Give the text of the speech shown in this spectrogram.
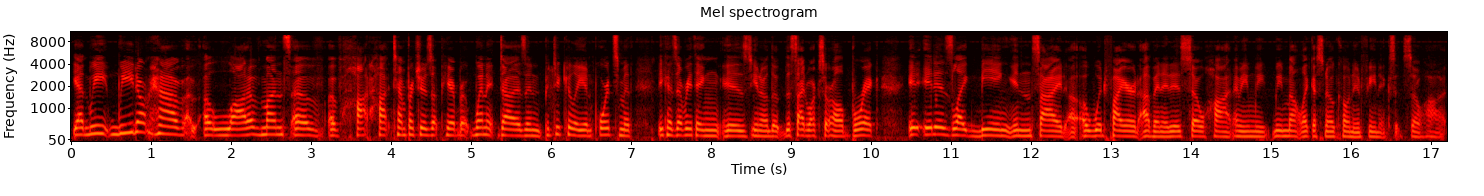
Yeah, we, we don't have a, lot of months of, of hot, hot temperatures up here, but when it does, and particularly in Portsmouth, because everything is, you know, the, the sidewalks are all brick, it, it is like being inside a, a wood fired oven. It is so hot. I mean, we, we melt like a snow cone in Phoenix. It's so hot.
